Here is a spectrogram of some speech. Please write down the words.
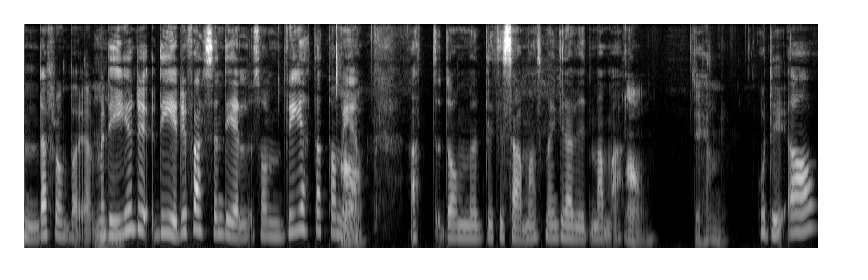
ända från början. Men det är ju det, det är det ju faktiskt en del som vet att de är. Mm. Ja. Att de blir tillsammans med en gravid mamma. Ja, det hände. Och det, ja,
